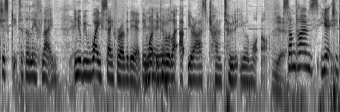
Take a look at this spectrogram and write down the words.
just get to the left lane, and you'll be way safer over there. There won't be Yeah, people like up your ass trying to toot at you and whatnot. Yeah. Sometimes you actually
